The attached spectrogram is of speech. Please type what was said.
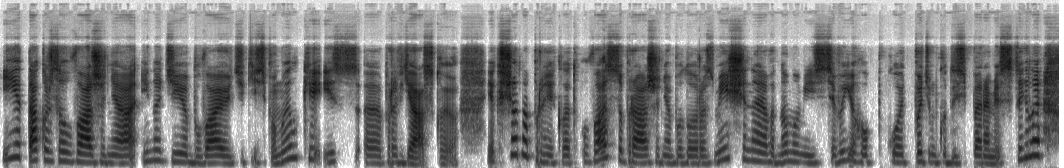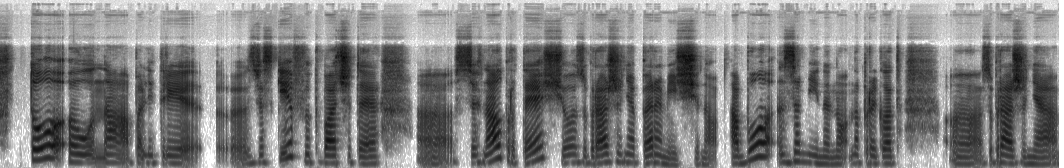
і також зауваження. Іноді бувають якісь помилки із е, прив'язкою. Якщо, наприклад, у вас зображення було розміщене в одному місці, ви його потім кудись перемістили, то е, на палітрі зв'язків ви побачите сигнал про те, що зображення переміщено або замінено. Наприклад, зображення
